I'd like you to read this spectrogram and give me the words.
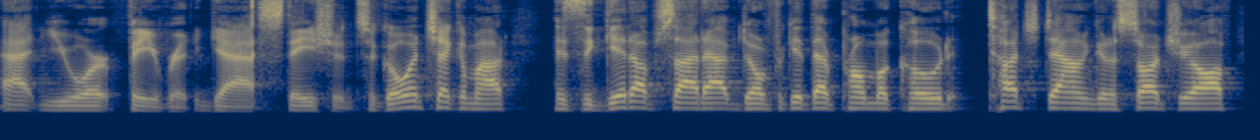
at your favorite gas station. So go and check them out. It's the Get Upside app. Don't forget that promo code touchdown. Going to start you off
